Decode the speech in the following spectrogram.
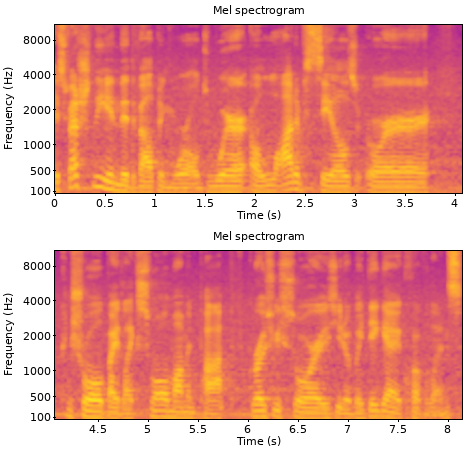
especially in the developing world where a lot of sales are controlled by like small mom and pop grocery stores, you know, bodega equivalents,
